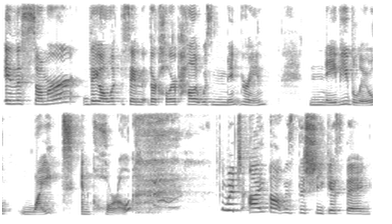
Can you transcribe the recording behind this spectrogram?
In the summer, they all looked the same. Their color palette was mint green, navy blue, white, and coral, which I thought was the chicest thing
